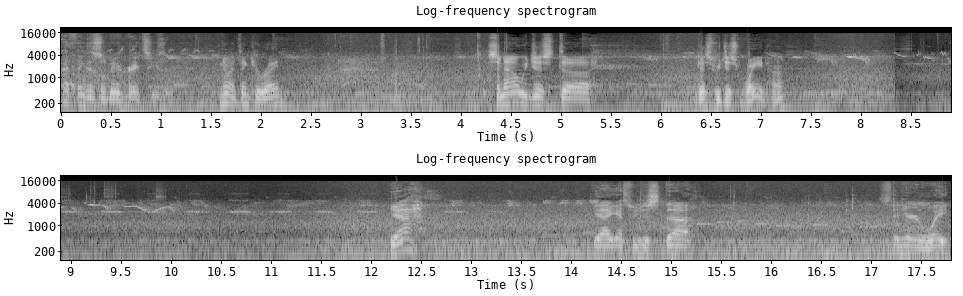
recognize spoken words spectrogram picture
I think this will be a great season. No, I think you're right. So now we just, uh, I guess we just wait, huh? Yeah. Yeah, I guess we just, uh, sit here and wait.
